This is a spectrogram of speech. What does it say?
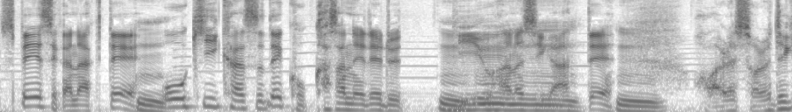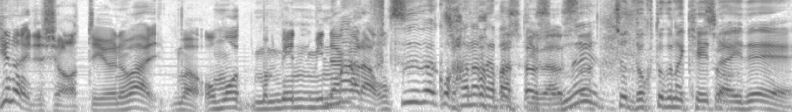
スペースがなくて、うん。大きい数でこう重ねれるっていう話があって、うん。うん。あれそれできないでしょっていうのは、まあ、思う見見ながら、まあ、普通はこう花束っていうのは そうそうねちょっと独特な形態で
